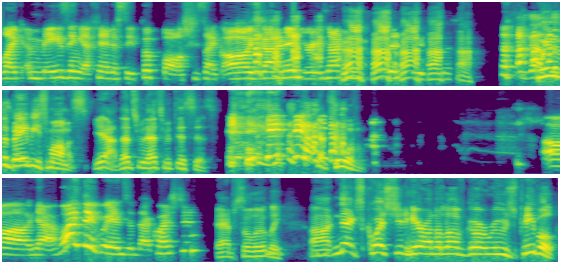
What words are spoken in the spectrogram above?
like amazing at fantasy football. She's like, oh, he's got an injury. He's not going to Queen of the babies, mamas. Yeah, that's what that's what this is. Got two of them. Oh, yeah. Well, I think we answered that question. Absolutely. Uh, next question here on the Love Gurus. People,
